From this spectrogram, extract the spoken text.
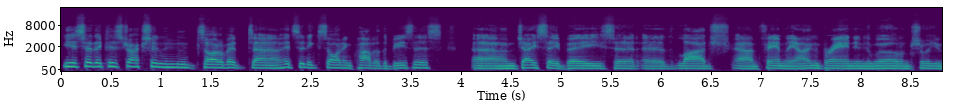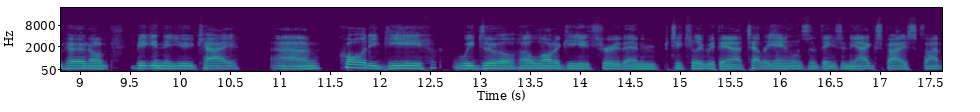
Yeah, so the construction side of it, uh, it's an exciting part of the business. Um, JCB is a, a large um, family owned brand in the world. I'm sure you've heard of, big in the UK. Um, quality gear, we do a, a, lot of gear through them, particularly with our telehandlers and things in the ag space. But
